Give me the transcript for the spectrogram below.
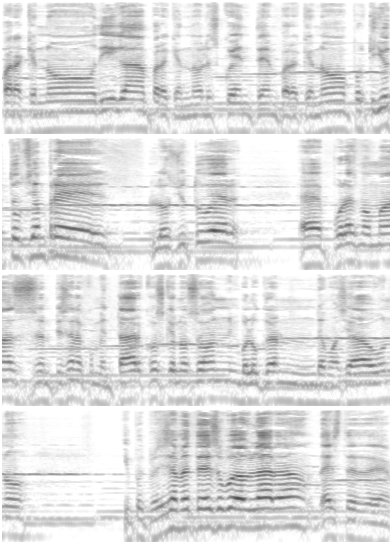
para que no digan, para que no les cuenten, para que no, porque YouTube siempre, los youtubers, eh, puras mamás empiezan a comentar cosas que no son, involucran demasiado a uno. Y pues precisamente de eso voy a hablar, ¿ah? este de...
